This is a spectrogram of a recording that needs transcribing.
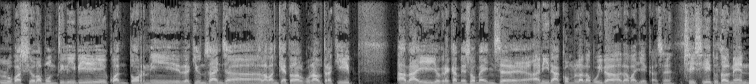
l'ovació de Montilivi quan torni d'aquí uns anys a la banqueta d'algun altre equip Adai jo crec que més o menys eh, anirà com la d'avui de, de Vallecas, eh? Sí, sí, totalment.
